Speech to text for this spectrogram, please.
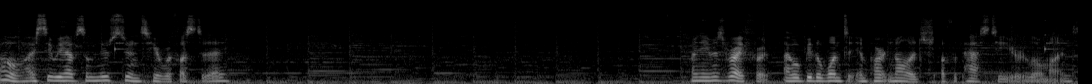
Oh, I see we have some new students here with us today. My name is Raifort. I will be the one to impart knowledge of the past to your little minds.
